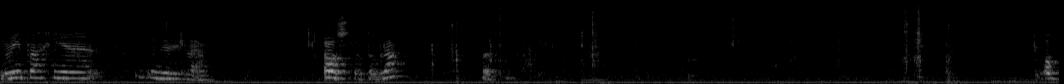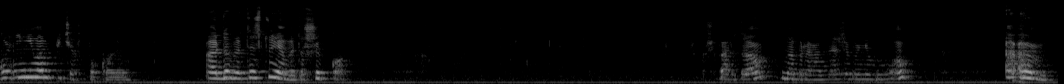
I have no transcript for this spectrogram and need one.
No i pachnie nieźle. Ostro, dobra? Ostro. Ogólnie nie mam picia w pokoju. Ale dobra, testujemy to szybko. Proszę bardzo, nabrane, żeby nie było.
